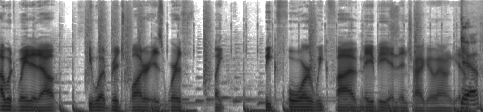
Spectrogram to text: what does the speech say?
I would wait it out, see what Bridgewater is worth, like week four, week five, maybe, and then try to go out and get yeah. him.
